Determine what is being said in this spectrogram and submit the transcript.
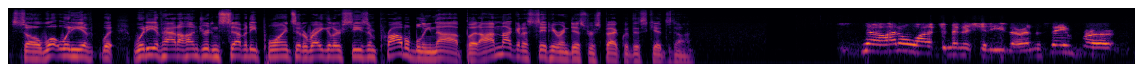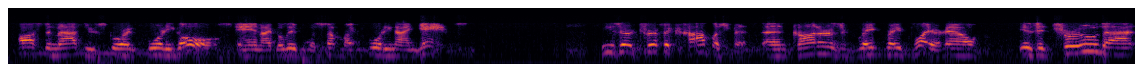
So what would he have? Would he have had 170 points in a regular season? Probably not. But I'm not going to sit here and disrespect what this kid's done. No, I don't want to diminish it either. And the same for Auston Matthews scoring 40 goals, and I believe it was something like 49 games. These are terrific accomplishments, and Connor is a great, great player. Now, is it true that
